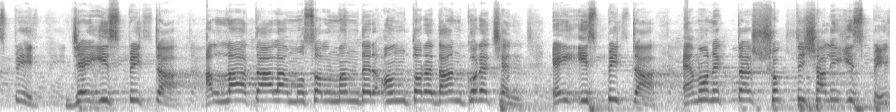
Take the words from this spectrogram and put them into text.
স্পিড, যে স্পিডটা আল্লাহ তাআলা মুসলমানদের অন্তরে দান করেছেন, এই স্পিডটা এমন একটা শক্তিশালী স্পিড,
